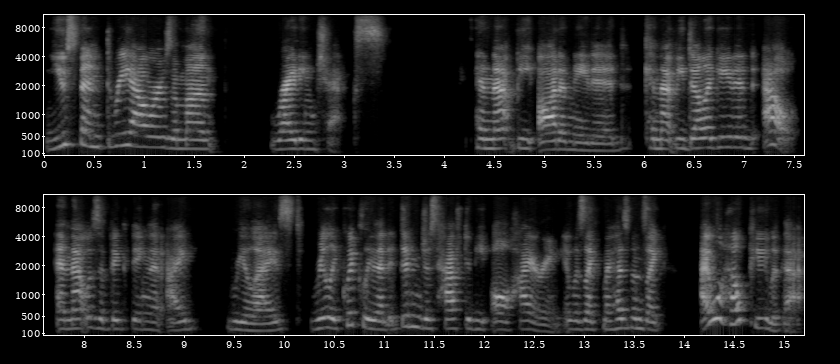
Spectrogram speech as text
you spend three hours a month writing checks can that be automated? Can that be delegated out? And that was a big thing that I realized really quickly that it didn't just have to be all hiring. It was like my husband's like, I will help you with that.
